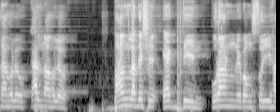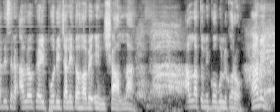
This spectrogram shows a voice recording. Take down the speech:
না হলেও, কাল না হলেও বাংলাদেশে একদিন কোরআন এবং সই হাদিসের আলোকেই পরিচালিত হবে ইনশাআল্লাহ। আল্লাহ তুমি কবুল করো। আমিন।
